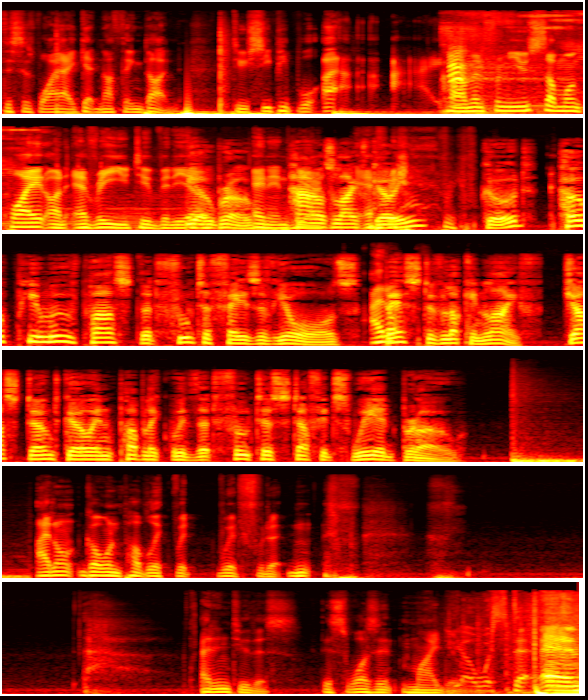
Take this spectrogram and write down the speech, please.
this is why I get nothing done. Do you see people? I, comment from you, someone quiet on every YouTube video. Yo bro, and in how's life every- going? Good. Hope you move past that futa phase of yours. I don't- Best of luck in life. Just don't go in public with that futa stuff. It's weird, bro. I don't go in public with with food. I didn't do this. This wasn't my doing. Yo, it's the N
